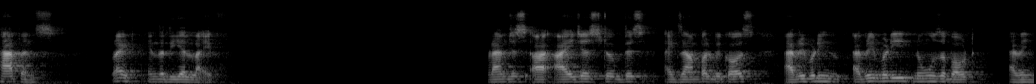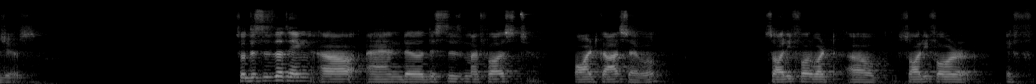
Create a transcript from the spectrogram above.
happens right in the real life but i'm just I, I just took this example because everybody everybody knows about avengers. So this is the thing uh, and uh, this is my first podcast ever. Sorry for what uh, sorry for if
